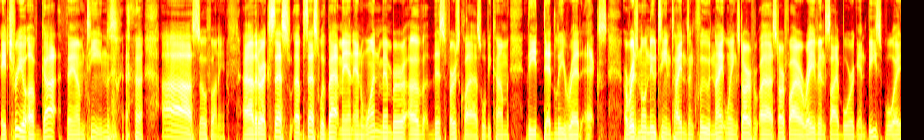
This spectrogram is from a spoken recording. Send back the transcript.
a trio of Gotham teens, ah, so funny, uh, that are obsessed, obsessed with Batman, and one member of this first class will become the Deadly Red X. Original new Teen Titans include Nightwing, Star, uh, Starfire, Raven, Cyborg, and Beast Boy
